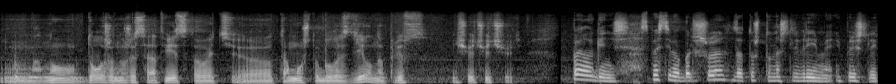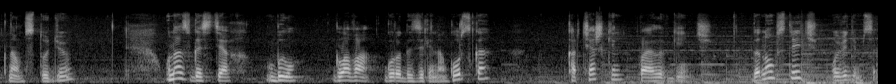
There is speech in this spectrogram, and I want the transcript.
ну, должен уже соответствовать э, тому, что было сделано, плюс еще чуть-чуть. Павел Евгеньевич, спасибо большое за то, что нашли время и пришли к нам в студию. У нас в гостях был глава города Зеленогорска Корчашкин Павел Евгеньевич. До новых встреч, увидимся.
